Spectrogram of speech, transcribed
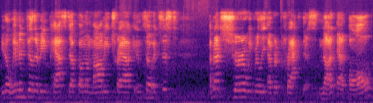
You know, women feel they're being passed up on the mommy track, and so it's just. I'm not sure we've really ever cracked this. Not at all.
